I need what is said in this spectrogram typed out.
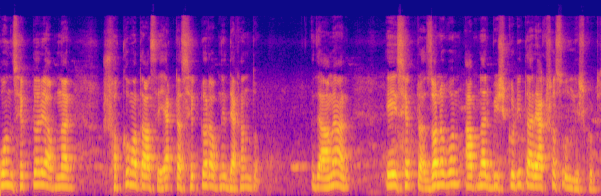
কোন সেক্টরে আপনার সক্ষমতা আছে? একটা সেক্টর আপনি দেখান তো। যে আমার এই সেক্টর, জনগণ আপনার বিশ কোটি, তার একশো চল্লিশ কোটি।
